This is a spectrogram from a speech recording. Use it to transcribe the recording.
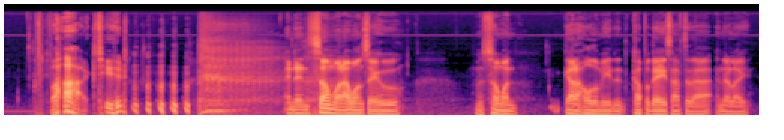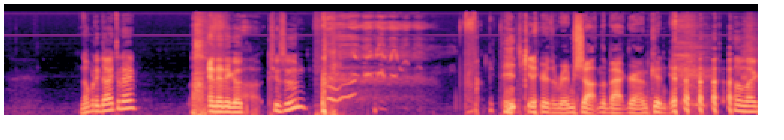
Fuck, dude. And then someone, I won't say who, someone got a hold of me a couple days after that, and they're like, "Nobody died today," and then they go, "Too soon." you could hear the rim shot in the background, couldn't you? I'm like,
